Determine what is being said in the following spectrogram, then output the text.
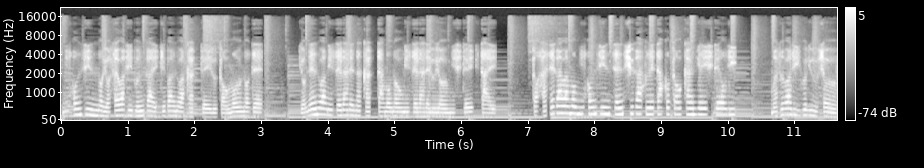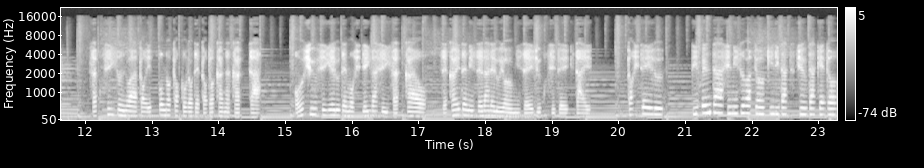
日本人の良さは自分が一番わかっていると思うので、去年は見せられなかったものを見せられるようにしていきたい。と長谷川も日本人選手が増えたことを歓迎しており、まずはリーグ優勝。昨シーズンはあと一歩のところで届かなかった。欧州 CL でもシティらしいサッカーを、世界で見せられるように成熟していきたい。としている。ディフェンダー清水は長期離脱中だけど、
